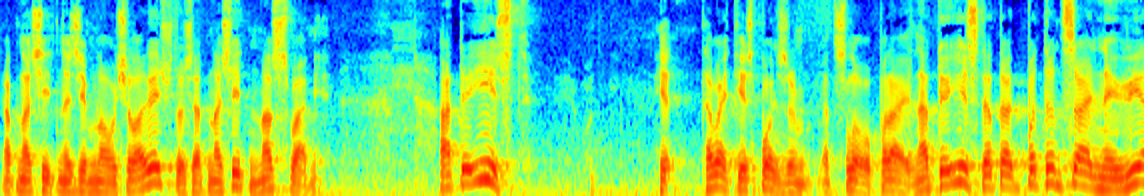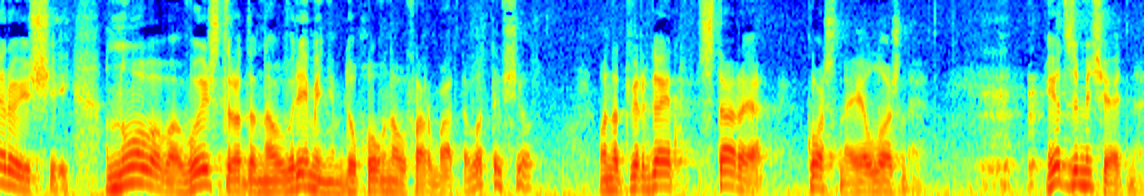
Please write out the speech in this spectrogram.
относительно земного человечества, то есть относительно нас с вами. Атеист, давайте используем это слово правильно, атеист – это потенциальный верующий нового, выстраданного временем духовного формата. Вот и все. Он отвергает старое, костное и ложное. И это замечательно.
